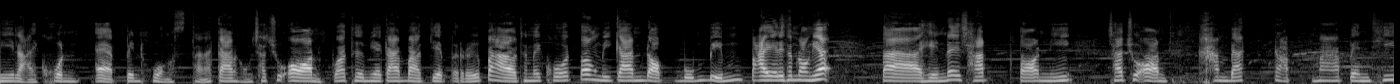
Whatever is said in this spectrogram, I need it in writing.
มีหลายคนแอบเป็นห่วงสถานการณ์ของชัชชุออน ว่าเธอมีอาการบาดเจ็บหรือเปล่าทำไมโค้ชต้องมีการดรอปบุ๋มบิ๋มไปอะไรทำนองเนี้ย แต่เห็นได้ชัดตอนนี้ชัชชุออนคัมแบ็กกลับมาเป็นที่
